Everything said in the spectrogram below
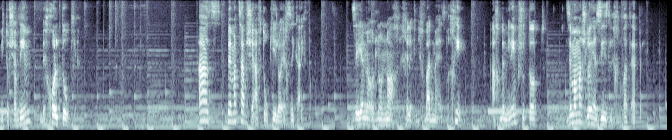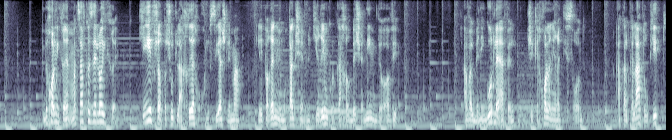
מתושבים בכל טורקיה. אז במצב שאף טורקי לא יחזיק אייפון. זה יהיה מאוד לא נוח לחלק נכבד מהאזרחים, אך במילים פשוטות, זה ממש לא יזיז לחברת אפל. בכל מקרה, מצב כזה לא יקרה, כי אי אפשר פשוט להכריח אוכלוסייה שלמה להיפרד ממותג שהם מכירים כל כך הרבה שנים ואוהבים. אבל בניגוד לאפל, שככל הנראה תשרוד, הכלכלה הטורקית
